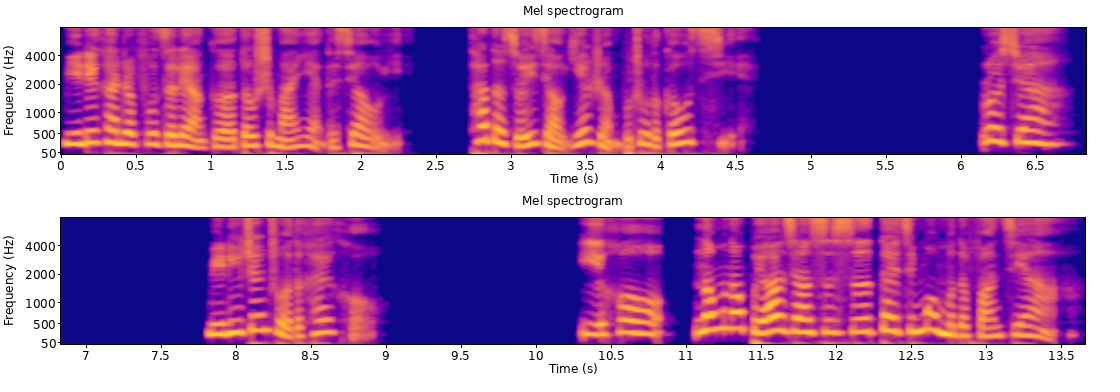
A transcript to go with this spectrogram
米莉看着父子两个都是满眼的笑意，她的嘴角也忍不住的勾起。若轩，米莉斟酌的开口：“以后能不能不要将思思带进默默的房间啊？”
